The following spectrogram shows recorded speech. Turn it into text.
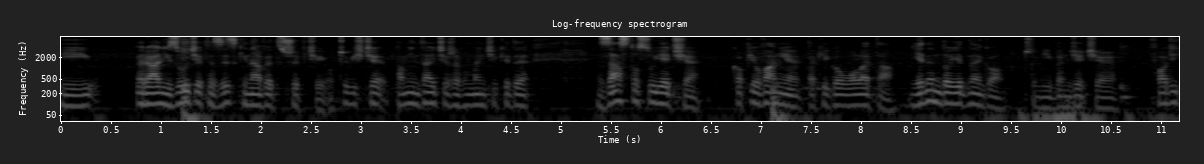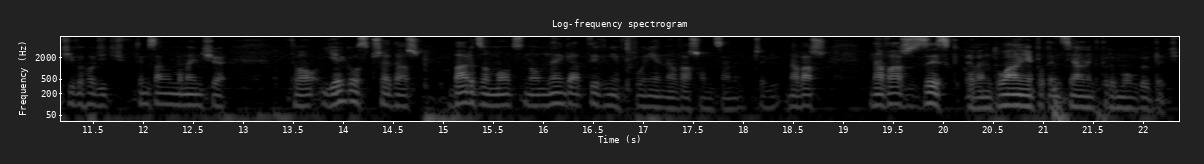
i realizujcie te zyski nawet szybciej. Oczywiście pamiętajcie, że w momencie, kiedy zastosujecie kopiowanie takiego walleta jeden do jednego, czyli będziecie wchodzić i wychodzić w tym samym momencie, to jego sprzedaż bardzo mocno negatywnie wpłynie na waszą cenę, czyli na wasz, na wasz zysk ewentualnie potencjalny, który mógłby być.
